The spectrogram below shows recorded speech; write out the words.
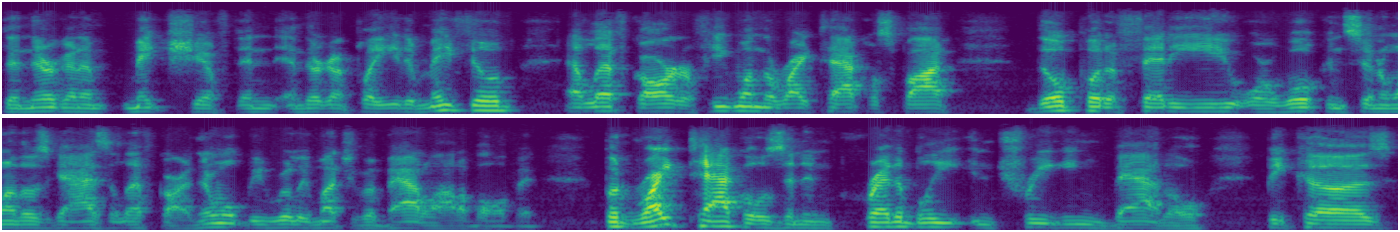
then they're going to make shift and, and they're going to play either Mayfield at left guard or if he won the right tackle spot, they'll put Ifedi or Wilkinson or one of those guys at left guard. There won't be really much of a battle out of all of it. But right tackle is an incredibly intriguing battle because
